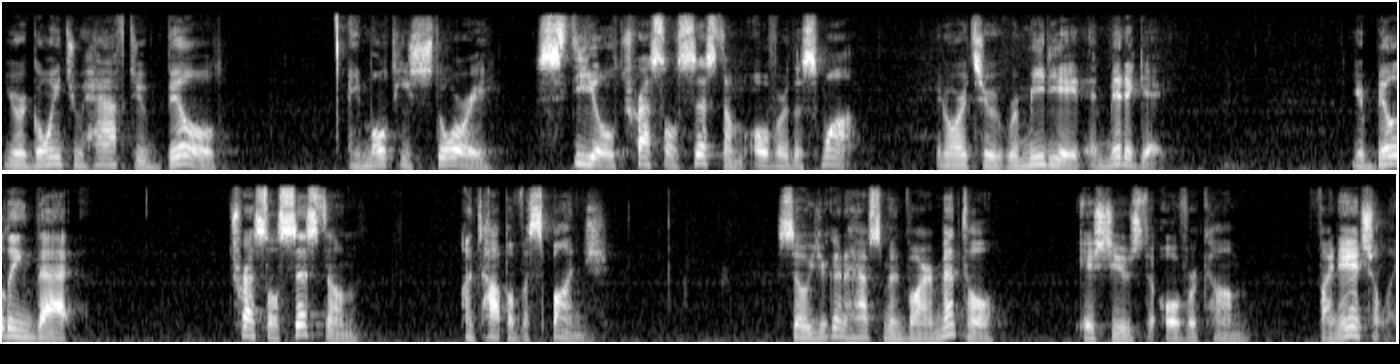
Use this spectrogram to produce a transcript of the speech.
you're going to have to build a multi-story steel trestle system over the swamp in order to remediate and mitigate. You're building that trestle system on top of a sponge. So you're going to have some environmental issues to overcome financially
